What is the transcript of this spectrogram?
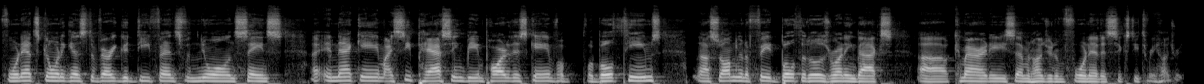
Fournette's going against a very good defense for the New Orleans Saints. Uh, in that game, I see passing being part of this game for, for both teams. Uh, so I'm going to fade both of those running backs, uh, Kamara at 8,700 and Fournette at 6,300.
